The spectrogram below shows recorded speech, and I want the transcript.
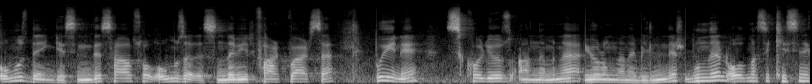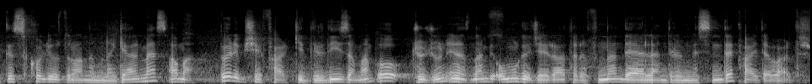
Omuz dengesinde sağ sol omuz arasında bir fark varsa bu yine skolyoz anlamına yorumlanabilir. Bunların olması kesinlikle skolyozdur anlamına gelmez ama böyle bir şey fark edildiği zaman o çocuğun en azından bir omurga cerrahı tarafından değerlendirilmesinde fayda vardır.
